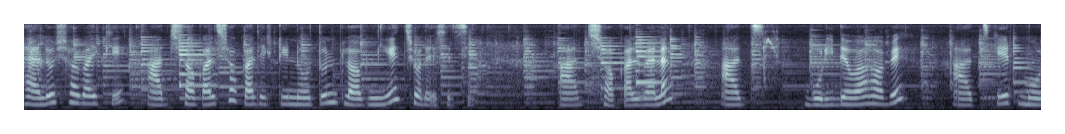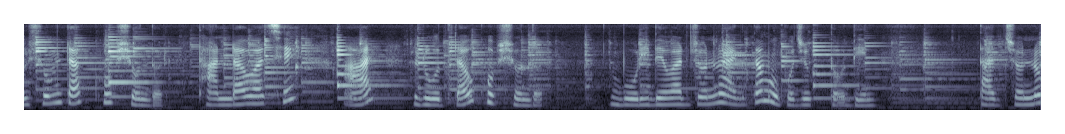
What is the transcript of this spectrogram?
হ্যালো সবাইকে। আজ সকাল সকাল একটি নতুন ব্লগ নিয়ে চলে এসেছি। আজ সকালবেলা আজ বড়ি দেওয়া হবে। আজকের মরশুমটা খুব সুন্দর। ঠান্ডাও আছে আর রোদটাও খুব সুন্দর। বড়ি দেওয়ার জন্য একদম উপযুক্ত দিন। তার জন্য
